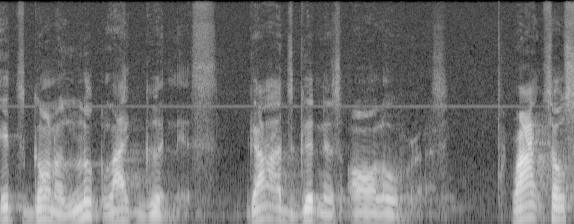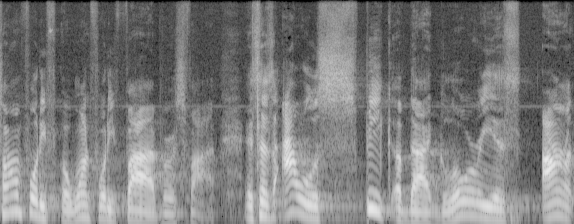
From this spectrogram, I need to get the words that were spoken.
it's going to look like goodness. God's goodness all over us. Right? So Psalm 40, uh, 145, verse 5, it says, I will speak of thy glorious honor.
